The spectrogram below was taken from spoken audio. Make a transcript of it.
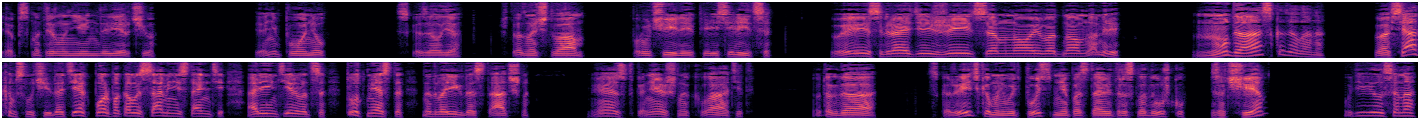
Я посмотрел на нее недоверчиво. — Я не понял, — сказал я. — Что значит вам поручили переселиться? Вы собираетесь жить со мной в одном номере? — Ну да, — сказала она. Во всяком случае, до тех пор, пока вы сами не станете ориентироваться, тут места на двоих достаточно. Мест, конечно, хватит. Ну тогда скажите кому-нибудь, пусть мне поставит раскладушку. Зачем? — удивилась она.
